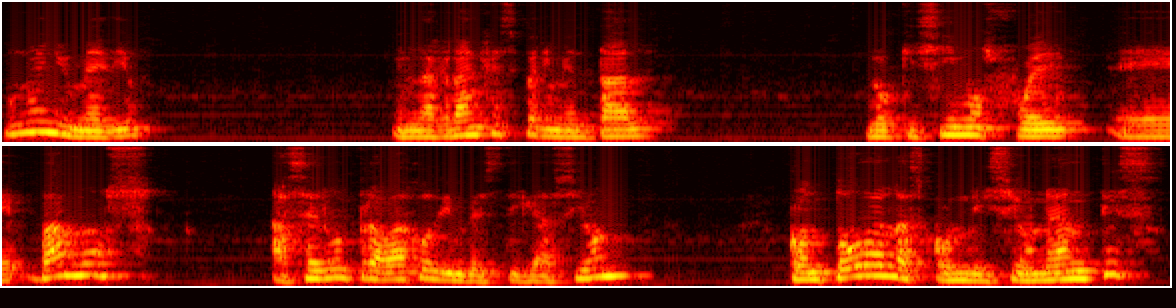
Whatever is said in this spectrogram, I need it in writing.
un año y medio, en la granja experimental, lo que hicimos fue, eh, vamos a hacer un trabajo de investigación con todas las condicionantes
